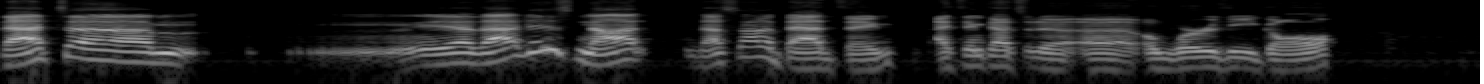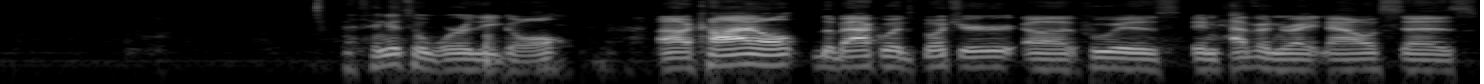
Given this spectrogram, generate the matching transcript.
that um, yeah, that is not that's not a bad thing. I think that's a, a, a worthy goal. I think it's a worthy goal. Uh, Kyle, the backwoods butcher, uh, who is in heaven right now, says,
